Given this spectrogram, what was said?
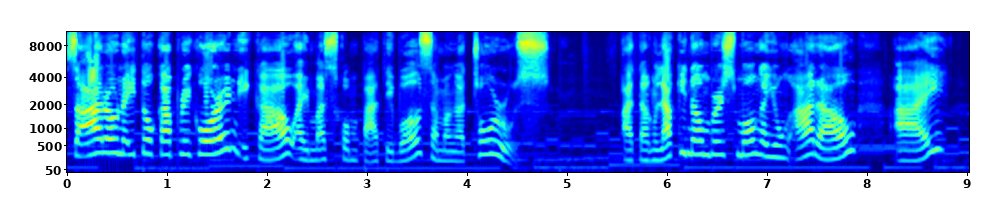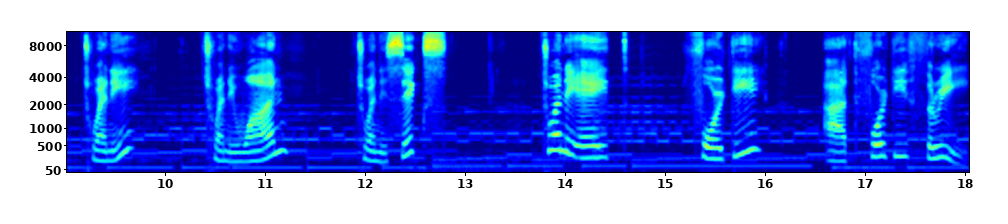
Sa araw na ito, Capricorn, ikaw ay mas compatible sa mga Taurus. At ang lucky numbers mo ngayong araw ay 20, 21, 26, 28, 40, at 43.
